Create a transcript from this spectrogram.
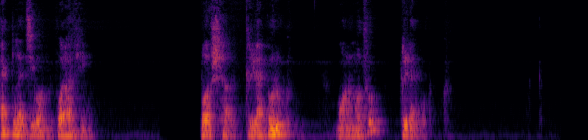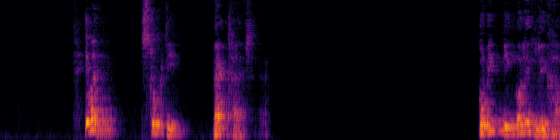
একলা জীবন পরাধীন। বর্ষা ক্রীড়া করুক। মনমথ ক্রীড়া করুক এবারে শ্লোকটি ব্যাখ্যায় কবি পিঙ্গলের লেখা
